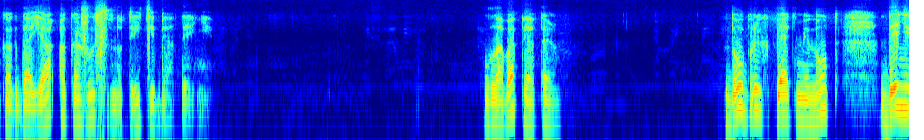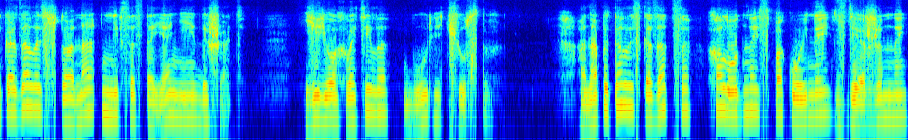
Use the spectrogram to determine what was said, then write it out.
когда я окажусь внутри тебя, Дэнни». Глава пятая. Добрых пять минут Дэнни казалось, что она не в состоянии дышать. Ее охватила буря чувств. Она пыталась казаться холодной, спокойной, сдержанной,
